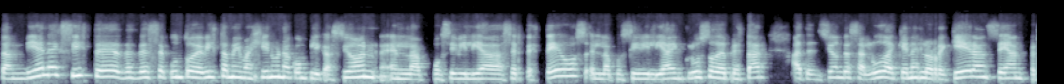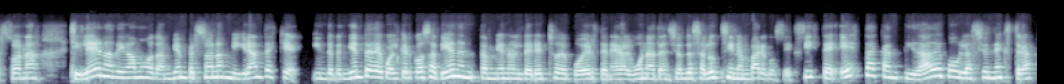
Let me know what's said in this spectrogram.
También existe desde ese punto de vista, me imagino, una complicación en la posibilidad de hacer testeos, en la posibilidad incluso de prestar atención de salud a quienes lo requieran, sean personas chilenas, digamos, o también personas migrantes que, independiente de cualquier cosa, tienen también el derecho de poder tener alguna atención de salud. Sin embargo, si existe esta cantidad de población extra,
